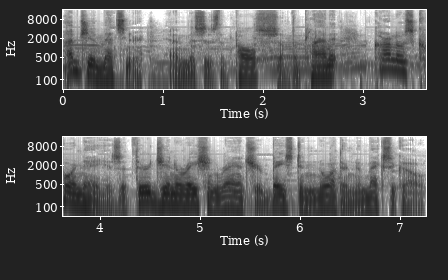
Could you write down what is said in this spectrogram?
I'm Jim Metzner, and this is the Pulse of the Planet. Carlos Cornet is a third generation rancher based in northern New Mexico.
